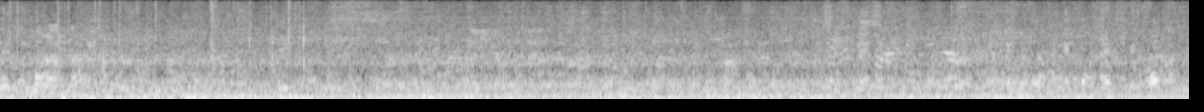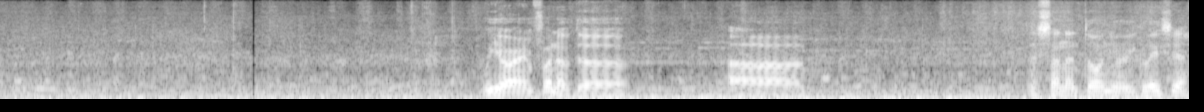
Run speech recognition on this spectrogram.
We are in front of the uh, the San Antonio Iglesia,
